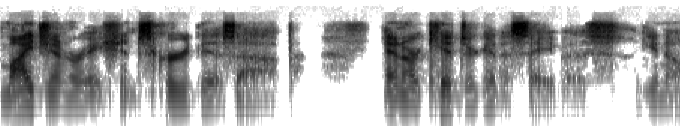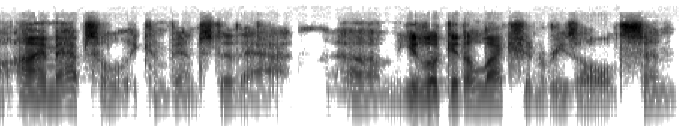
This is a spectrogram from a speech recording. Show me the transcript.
my generation screwed this up and our kids are going to save us. You know, I'm absolutely convinced of that. Um, you look at election results, and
